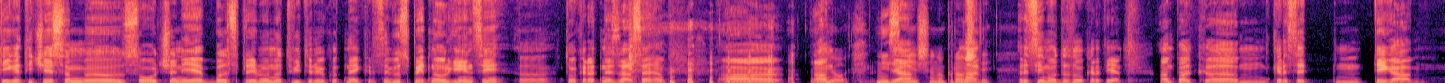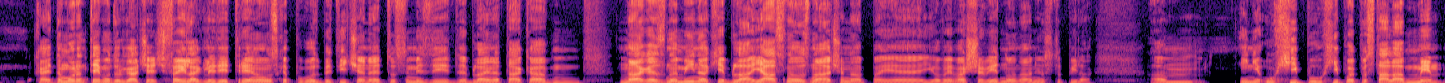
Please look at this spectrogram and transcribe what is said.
tega tiče, jaz sem uh, soočenje bolj spremljal na Twitterju kot ne, ker sem bil spet na urgenci, uh, tokrat ne zase. ja. A, Jo, ni smešen, oprosti. ma, Recimo, da tokrat je. Ampak, um, ker se m, tega, kaj, da moram temu drugače reči, fejla glede trianonske pogodbe tiče, ne, to se mi zdi, da je bila ena taka naga znamina, ki je bila jasno označena, pa je Joveva še vedno na njo stopila. Um, in je v hipu, v hipu je postala mem.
